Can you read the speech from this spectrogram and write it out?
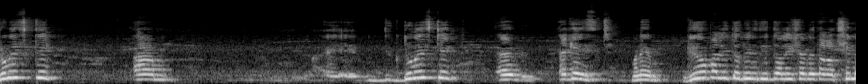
ডোমেস্টিক ডোমেস্টিক এগেনস্ট মানে গৃহপালিত বিরোধী দল হিসেবে তারা ছিল।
